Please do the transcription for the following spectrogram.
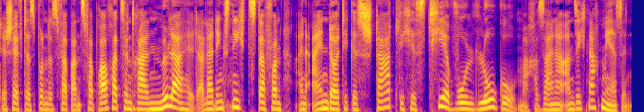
Der Chef des Bundesverbands Verbraucherzentralen Müller hält allerdings nichts davon. Ein eindeutiges staatliches Tierwohl-Logo mache seiner Ansicht nach mehr Sinn.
